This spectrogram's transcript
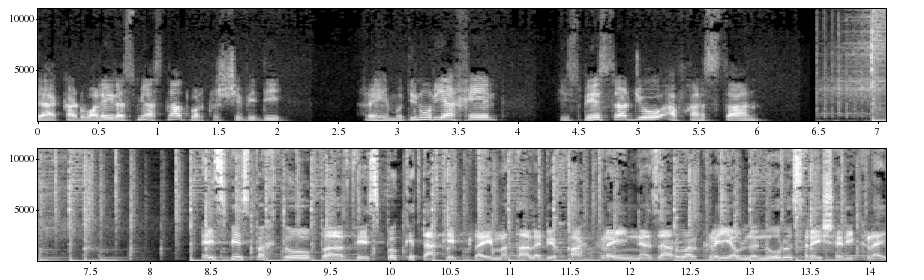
د کډوالۍ رسمي اسناد ورکړل شوي دي. رحیم الدین اوریاخیل اس بي اس رادیو افغانستان اس بي اس پختو په فیسبوک کې تا کې پلی مطلب یو فاک کړئ نظر ور کړئ او له نورو سره شریک کړئ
